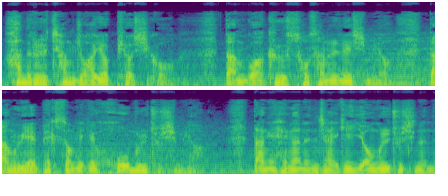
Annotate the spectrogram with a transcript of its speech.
하늘을 창조하여 펴시고 땅과 그 소산을 내시며 땅 위의 백성에게 호흡을 주시며 땅에 행하는 자에게 영을 주시는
